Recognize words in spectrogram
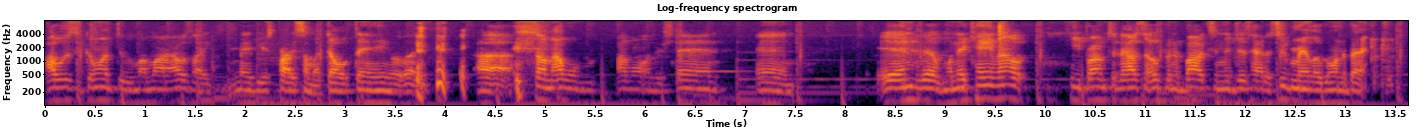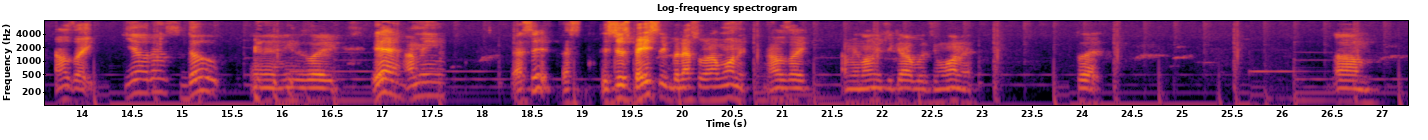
I was going through my mind. I was like, maybe it's probably some adult thing or like uh, something I won't I won't understand. And it ended up when they came out, he brought them to the house and opened the box, and it just had a Superman logo on the back. I was like, "Yo, that's dope." And he was like, "Yeah, I mean, that's it. That's it's just basic, but that's what I wanted." And I was like, "I mean, as long as you got what you wanted." But um,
